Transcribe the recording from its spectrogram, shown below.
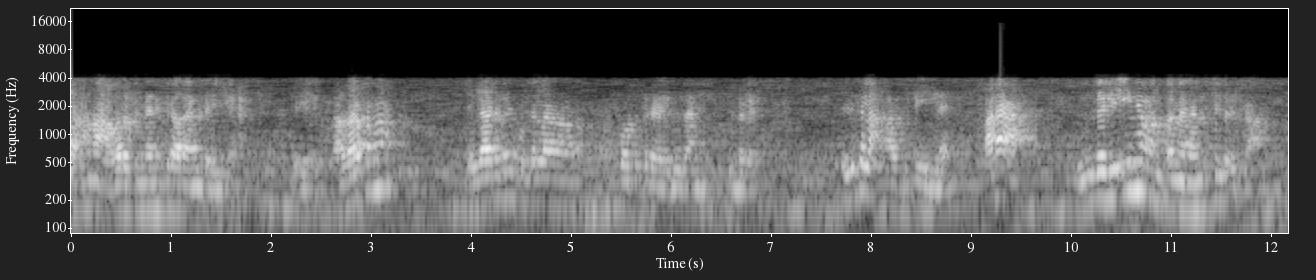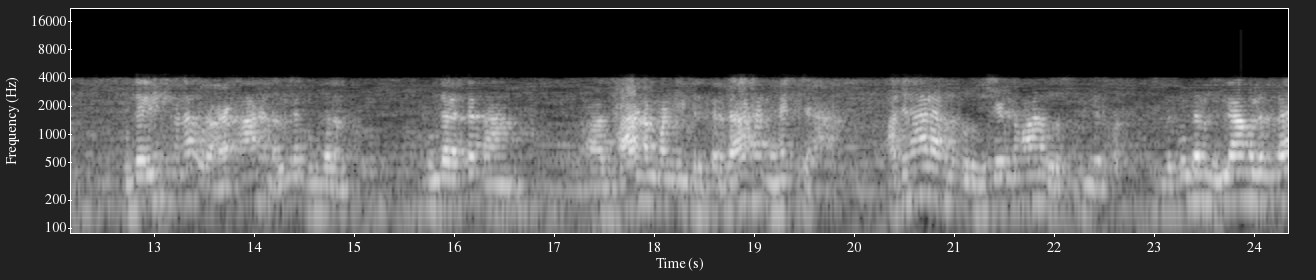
ஆனா அவருக்கு நினைக்கிறாரான்னு தெரியல. சாதாரணமா எல்லாருமே குண்டலம் போட்டுக்கிற இதுதான் குண்டலை இருக்கலாம் அது இல்லை. ஆனா குண்டலின்னு அவன் தன்னை நினைச்சுட்டு இருக்கான். குண்டலின்னு சொன்னா ஒரு அழகான நல்ல குண்டலம். குண்டலத்தை தான் தாரணம் பண்ணிட்டு இருக்கிறதாக நினைச்சான் அதனால அவனுக்கு ஒரு விசேஷமான ஒரு சுகம் ஏற்படும். இந்த குண்டலம் இல்லாமல் இருந்தா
